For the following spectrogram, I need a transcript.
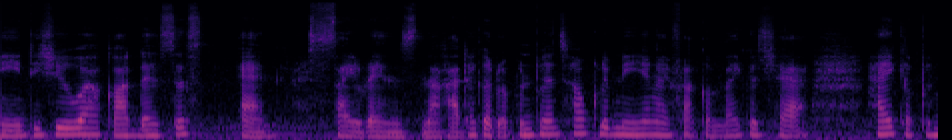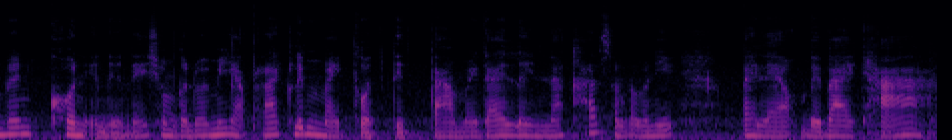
นี้ที่ชื่อว่า Goddesses and Sirens นะคะ ถ้าเกิดว่าเพื่อนๆชอบคลิปนี้ยังไงฝากกดไลค์กดแชร์ให้กับเพื่อนๆคนอื่นๆ ได้ชมกันด้วยไม่อยากพลาดคลิปใหม่กดติดตามไว้ได้เลยนะคะสำหรับวันนี้ไปแล้วบ๊ายบายค่ะ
